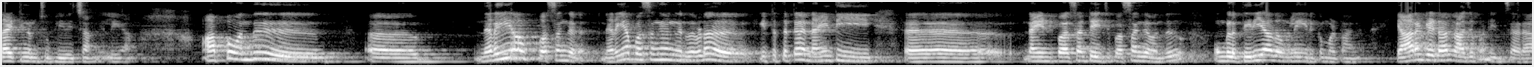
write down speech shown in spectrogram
லைட்டினம் ஜூப்ளி வச்சாங்க இல்லையா? அப்போ வந்து நிறையா பசங்க நிறையா பசங்கங்கிறத விட கிட்டத்தட்ட நைன்டி நைன் பர்சன்டேஜ் பசங்க வந்து உங்களை தெரியாதவங்களே இருக்க மாட்டாங்க. யாரை கேட்டாலும் ராஜபாண்டியன் சாரா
